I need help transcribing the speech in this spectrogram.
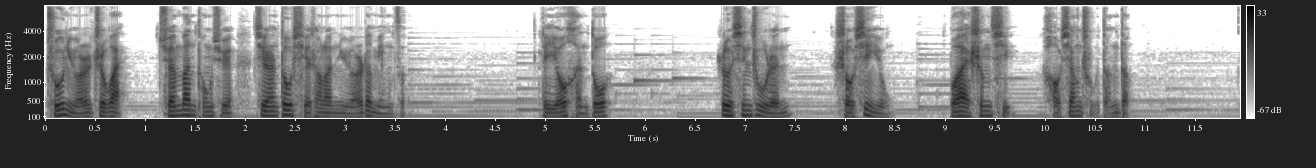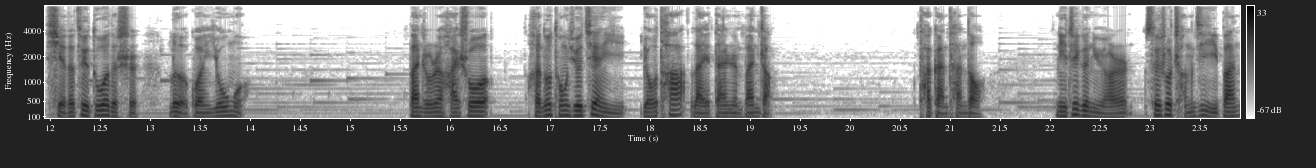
除女儿之外，全班同学竟然都写上了女儿的名字。理由很多。热心助人，守信用，不爱生气，好相处等等。写的最多的是乐观幽默。班主任还说，很多同学建议由他来担任班长。他感叹道：“你这个女儿虽说成绩一般，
